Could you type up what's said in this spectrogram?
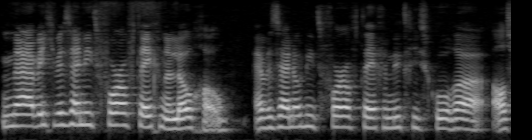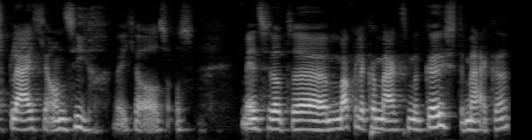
Nou, weet je, we zijn niet voor of tegen een logo. En we zijn ook niet voor of tegen Nutri-score als plaatje aan zich. Weet je, als, als mensen dat uh, makkelijker maakt om een keuze te maken.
